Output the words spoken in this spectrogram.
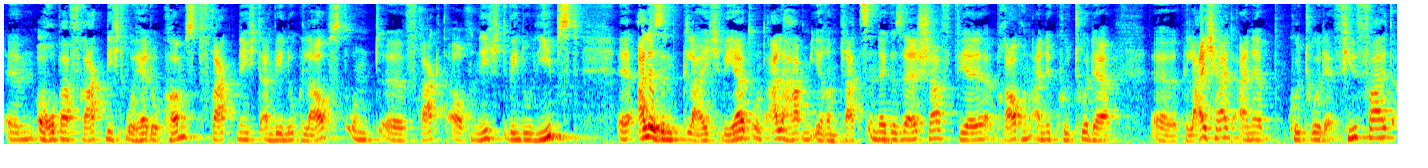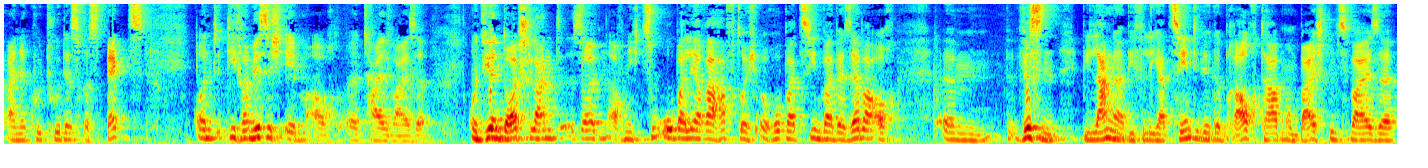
Ähm, Europa fragt nicht, woher du kommst, fragt nicht, an wen du glaubst und äh, fragt auch nicht, wen du liebst. Äh, alle sind gleich wert und alle haben ihren Platz in der Gesellschaft. Wir brauchen eine Kultur der Gleichheit, eine Kultur der Vielfalt, eine Kultur des Respekts. Und die vermisse ich eben auch teilweise. Und wir in Deutschland sollten auch nicht zu oberlehrerhaft durch Europa ziehen, weil wir selber auch ähm, wissen, wie lange, wie viele Jahrzehnte wir gebraucht haben, um beispielsweise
